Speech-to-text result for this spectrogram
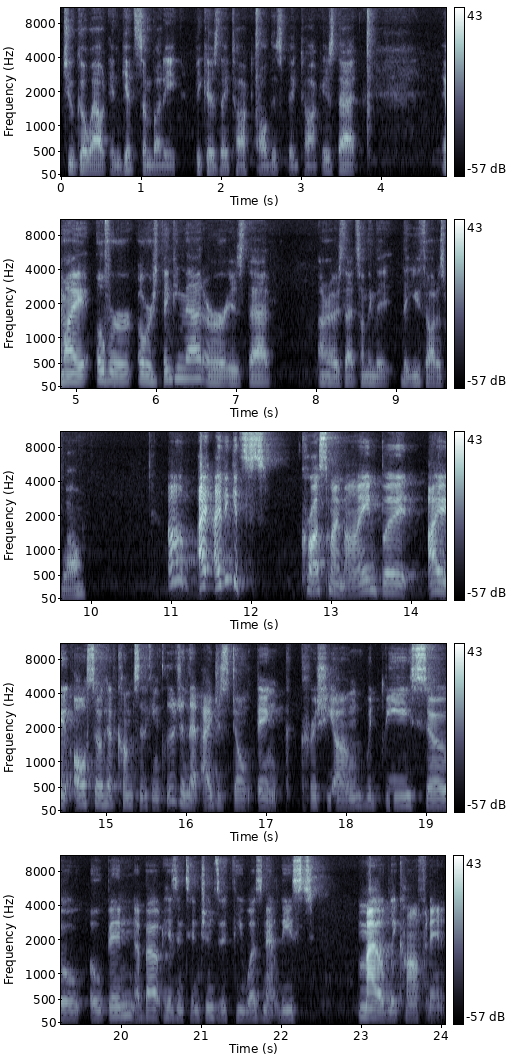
to go out and get somebody because they talked all this big talk is that am i over overthinking that or is that I don't know. Is that something that, that you thought as well? Um, I, I think it's crossed my mind, but I also have come to the conclusion that I just don't think Chris Young would be so open about his intentions if he wasn't at least mildly confident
